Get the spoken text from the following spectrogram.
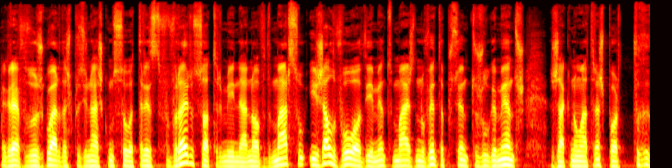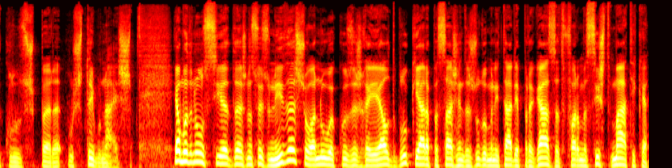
A greve dos guardas prisionais começou a 13 de fevereiro, só termina a 9 de março e já levou ao adiamento mais de 90% dos julgamentos, já que não há transporte de reclusos para os tribunais. É uma denúncia das Nações Unidas. A ONU acusa Israel de bloquear a passagem de ajuda humanitária para Gaza de forma sistemática.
